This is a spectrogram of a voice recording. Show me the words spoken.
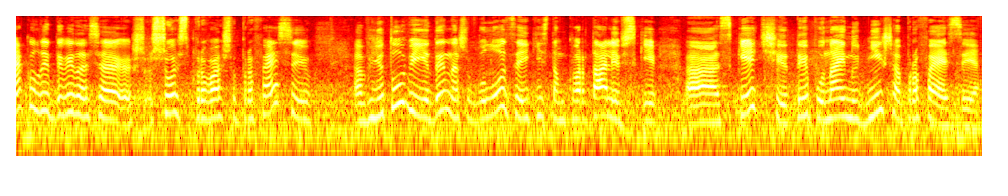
Я коли дивилася щось про вашу професію. В Ютубі єдине, що було, це якісь там кварталівські е, скетчі, типу найнудніша професія.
